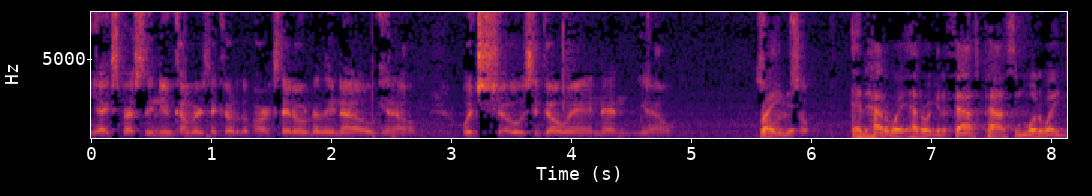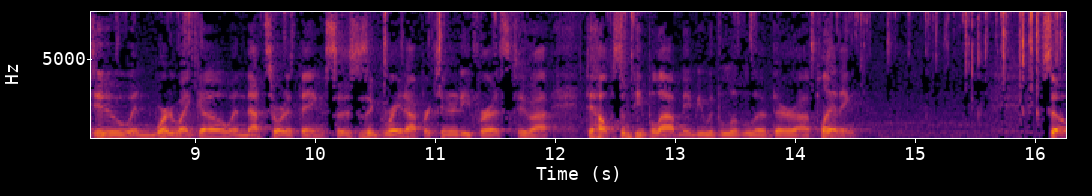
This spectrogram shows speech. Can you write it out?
Yeah, especially newcomers that go to the parks. They don't really know, you know, which shows to go in, and you know, so right. and so- And how do I how do I get a fast pass and what do I do and where do I go and that sort of thing. So this is a great opportunity for us to uh, to help some people out maybe with a little of their uh, planning. So,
